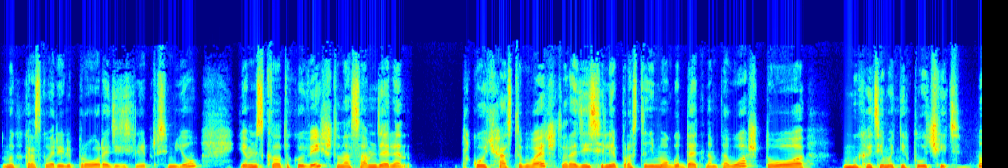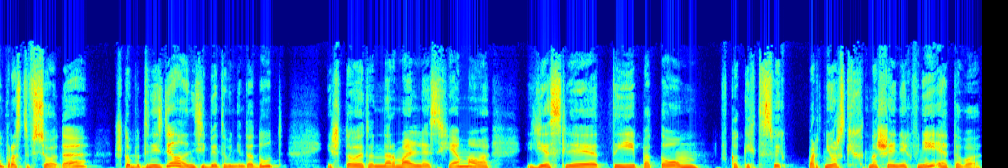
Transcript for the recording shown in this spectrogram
мы как раз говорили про родителей про семью, и он мне сказал такую вещь, что на самом деле такое часто бывает, что родители просто не могут дать нам того, что мы хотим от них получить. Ну, просто все, да? Что бы ты ни сделал, они тебе этого не дадут. И что это нормальная схема, если ты потом в каких-то своих партнерских отношениях вне этого,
